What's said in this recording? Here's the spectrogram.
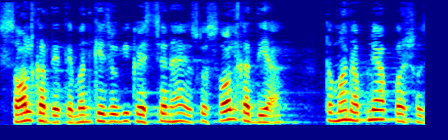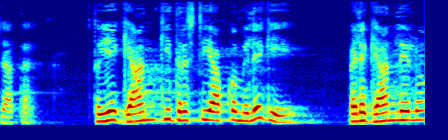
सॉल्व कर देते मन के जो भी क्वेश्चन है, उसको सॉल्व कर दिया तो मन अपने आप वश हो जाता है। तो ये ज्ञान की दृष्टि आपको मिलेगी। पहले ज्ञान ले लो,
